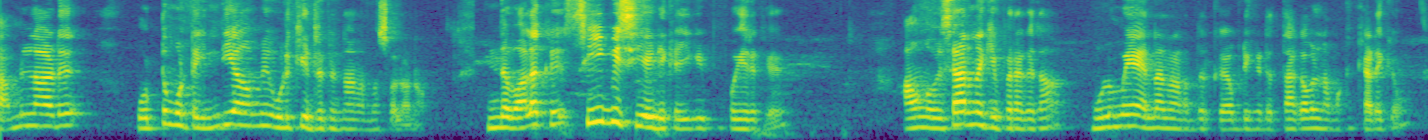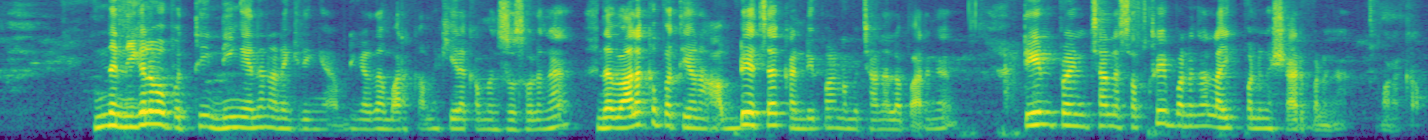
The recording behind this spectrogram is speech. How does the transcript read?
தமிழ்நாடு ஒட்டுமொத்த இந்தியாவுமே உலுக்கிட்டு இருக்குன்னு தான் நம்ம சொல்லணும். இந்த வழக்கு சிபிசிஐடி கைக்கு இப்போ போயிருக்கு. அவங்க விசாரணைக்கு பிறகு தான் முழுமையாக என்ன நடந்திருக்கு அப்படிங்கிற தகவல் நமக்கு கிடைக்கும். இந்த நிகழ்வை பற்றி நீங்கள் என்ன நினைக்கிறீங்க அப்படிங்கிறத மறக்காமல் கீழே கமெண்ட்ஸில் சொல்லுங்கள் இந்த வழக்கு பற்றியான அப்டேட்ஸை கண்டிப்பாக நம்ம சேனலில் பாருங்கள் டிஎன் பிரைன் சேனலை சப்ஸ்கிரைப் பண்ணுங்கள் லைக் பண்ணுங்கள் ஷேர் பண்ணுங்கள் வணக்கம்.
